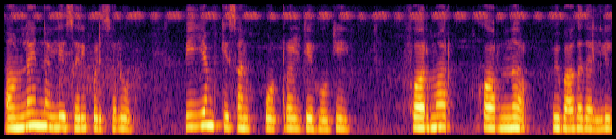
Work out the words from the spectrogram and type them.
ಆನ್ಲೈನ್ನಲ್ಲಿ ಸರಿಪಡಿಸಲು ಪಿಎಂ ಕಿಸಾನ್ ಪೋರ್ಟಲ್ಗೆ ಹೋಗಿ ಫಾರ್ಮರ್ ಕಾರ್ನರ್ ವಿಭಾಗದಲ್ಲಿ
